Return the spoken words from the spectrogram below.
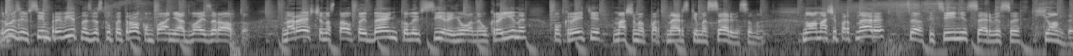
Друзі, всім привіт! На зв'язку Петро, компанія Advisor Auto. Нарешті настав той день, коли всі регіони України покриті нашими партнерськими сервісами. Ну а наші партнери це офіційні сервіси Hyundai.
